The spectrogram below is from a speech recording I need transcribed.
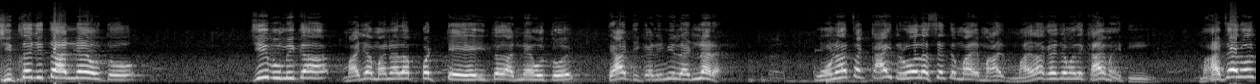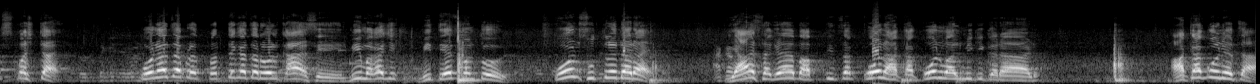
जिथं जिथं अन्याय होतो जी भूमिका माझ्या मनाला पटते हे इथं अन्याय होतोय त्या ठिकाणी मी लढणार आहे. कोणाचा काय रोल असेल तर मा- मला त्याच्यामध्ये काय माहिती? माझा रोल स्पष्ट आहे. कोणाचा प्र प्रत्येकाचा रोल काय असेल? मी मगाशी मी तेच म्हणतो कोण सूत्रधार आहे? या सगळ्या बाबतीचा कोण आका? कोण वाल्मिकी कराड? आका कोण याचा?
